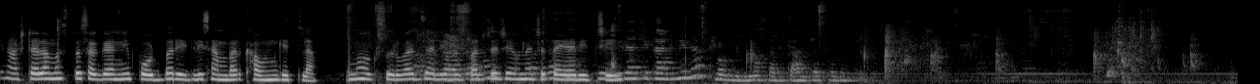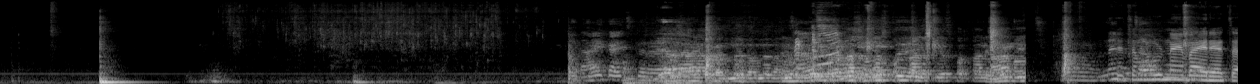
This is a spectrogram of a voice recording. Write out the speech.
नाश्त्याला मस्त सगळ्यांनी पोटभर इडली सांबार खाऊन घेतला. मग सुरुवात झाली दुपारच्या जेवणाच्या तयारीची. नाही काहीच करायला त्याचा मूड नाही बाहेर याचा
